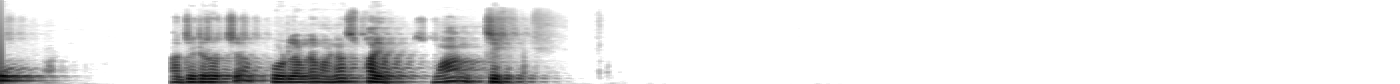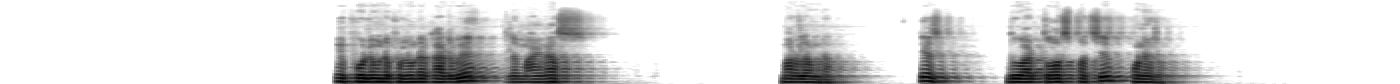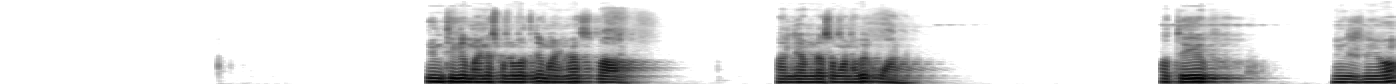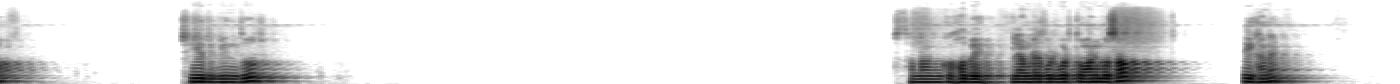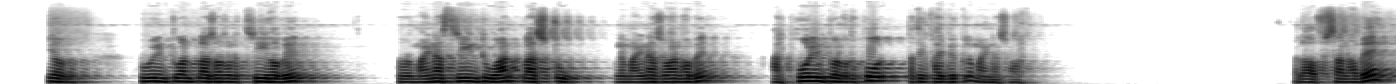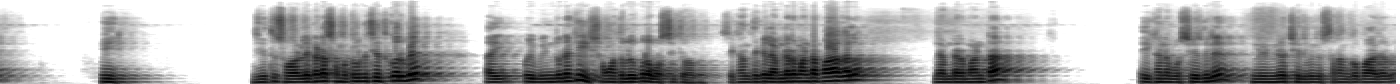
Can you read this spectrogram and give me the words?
আর যেটার হচ্ছে ফোর ল্যামডা মাইনাস ফাইভ সমান থ্রি এই ফোর ল্যামডা ফোর ল্যামডা কাটবে, তাহলে মাইনাস বারো ল্যামডা ঠিক আছে? দু আট দশ পাঁচে পনেরো। তিন থেকে মাইনাস পনেরো বাদ দিলে মাইনাস বারো। আর ল্যামডা সমান হবে ওয়ান অতএব নির্ণীয় ছেদ বিন্দুর স্থানাঙ্ক হবে। ল্যামডার পরিবর্তে ওয়ান বসাও। এইখানে কি হবে? Two into one plus one মানে থ্রি হবে। তারপর minus three into one plus two মানে মাইনাস ওয়ান হবে। আর ফোর ইন্টু ওয়ান কত? ফোর তা থেকে ফাইভ বের করলে মাইনাস ওয়ান তাহলে অপশান হবে এ যেহেতু সরলরেখাটা সমতলকে ছেদ করবে, তাই ওই বিন্দুটা কি সমতলের উপর অবস্থিত হবে। সেখান থেকে ল্যামডার মানটা পাওয়া গেল। ল্যামডার মানটা এইখানে বসিয়ে দিলে নির্ণয় ছেদবিন্দু স্থানাঙ্ক পাওয়া যাবে।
